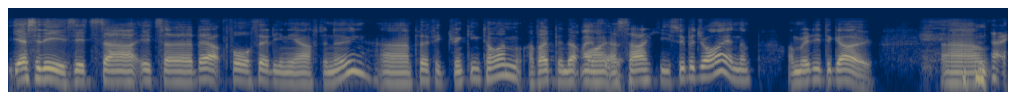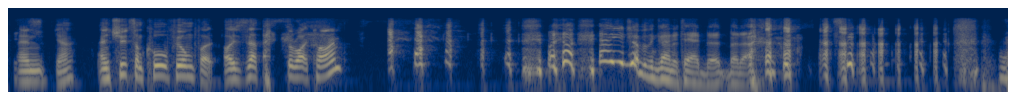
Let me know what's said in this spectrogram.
Yes, it is. It's uh, it's uh, about four thirty in the afternoon. Uh, perfect drinking time. I've opened up my Asahi Super Dry and I'm, I'm ready to go. Um, nice. And yeah, and shoot some cool film for. Oh, is that the right time? Well, you jumping the gun a tad bit, but uh,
